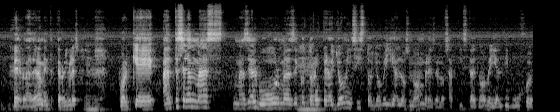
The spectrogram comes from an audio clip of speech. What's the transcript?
verdaderamente terribles, porque antes eran más, más de albur, más de cotorreo, pero yo insisto, yo veía los nombres de los artistas, ¿no? Veía el dibujo.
